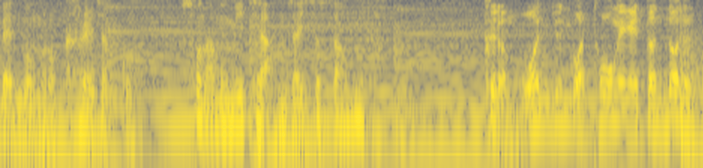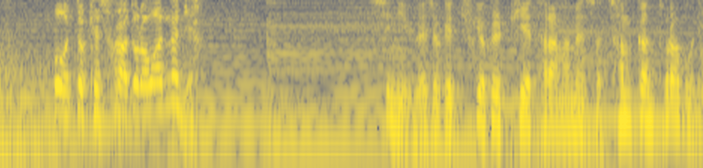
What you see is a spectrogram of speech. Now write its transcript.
맨몸으로 칼을 잡고 소나무 밑에 앉아 있었사옵니다. 그럼 원균과 동행했던 너는 어떻게 살아 돌아왔느냐? 신이 외적의 추격을 피해 달아나면서 잠깐 돌아보니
